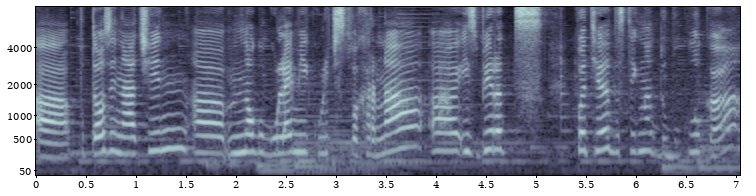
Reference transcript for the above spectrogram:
А, по този начин а, много големи количества храна а, избират пътя да стигнат до буклука.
